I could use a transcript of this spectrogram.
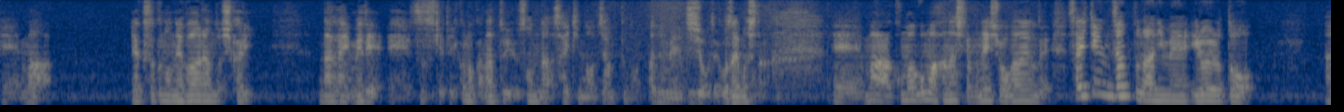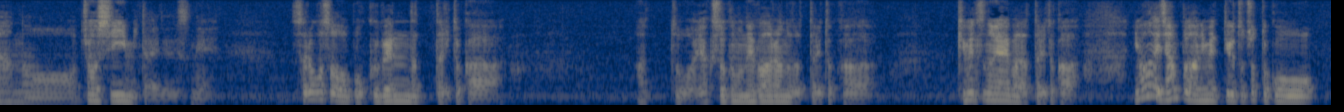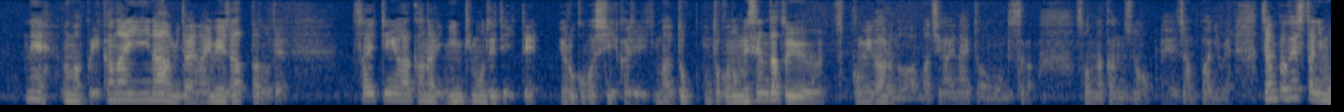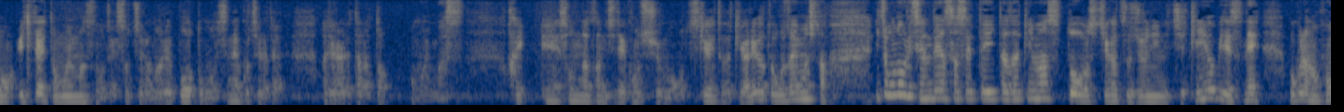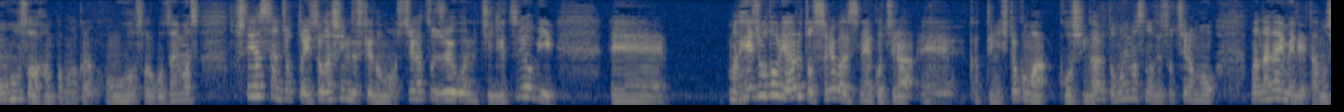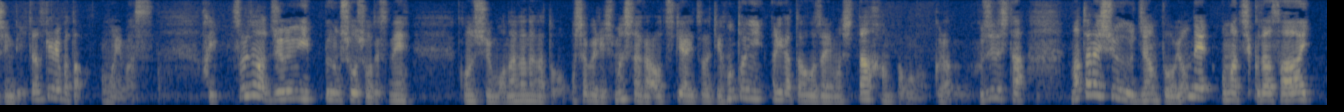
えー、まあ約束のネバーランドしかり長い目で、えー続けていくのかなというそんな最近のジャンプのアニメ事情でございました、えーまあこまごま話してもねしょうがないので最近ジャンプのアニメいろいろとあの調子いいみたいでですね。それこそ「僕弁」だったりとかあとは「約束のネバーランド」だったりとか「鬼滅の刃」だったりとか今までジャンプのアニメっていうとちょっとこうねうまくいかないなみたいなイメージあったので最近はかなり人気も出ていて喜ばしい限り、まあ、どどこの目線だというツッコミがあるのは間違いないとは思うんですがそんな感じの、えージャンプアニメ。ジャンプフェスタにも行きたいと思いますのでそちらのレポートもですねこちらで上げられたらと思います。はい、えーそんな感じで今週もお付き合いいただきありがとうございました。いつも通り宣伝させていただきますと7月12日金曜日ですね。僕らの本放送ハンパモノクラブ本放送ございます。そしてやすさんちょっと忙しいんですけども7月15日月曜日えーまあ、平常通りあるとすればですねこちら、えー勝手に1コマ更新があると思いますのでそちらも、まあ、長い目で楽しんでいただければと思います。はい。それでは11分少々ですね。今週も長々とおしゃべりしましたがお付き合いいただき本当にありがとうございました。ハンパモノクラブ藤でした。また来週ジャンプを読んでお待ちください。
